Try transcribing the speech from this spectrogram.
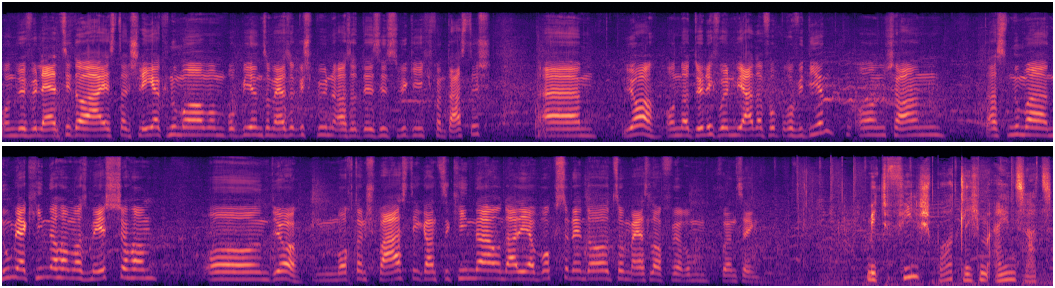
und wie viele Leute sich da auch jetzt einen Schläger genommen haben und probieren zum Eishockey spielen. Also das ist wirklich fantastisch. Ähm, ja, und natürlich wollen wir auch davon profitieren und schauen, dass mehr, nur mehr Kinder haben, als wir jetzt schon haben. Und ja, macht dann Spaß, die ganzen Kinder und auch die Erwachsenen da zum Eislaufen herumfahren sehen. Mit viel sportlichem Einsatz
